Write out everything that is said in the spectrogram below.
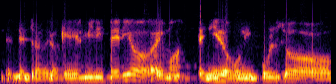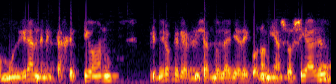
dentro de lo que es el ministerio, hemos tenido un impulso muy grande en esta gestión, primero jerarquizando el área de economía social,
